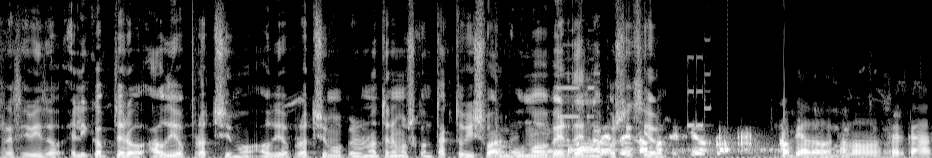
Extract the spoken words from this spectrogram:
recibido. Helicóptero, audio próximo, audio próximo, pero no tenemos contacto visual. Humo verde en la posición. Copiado, estamos cerca.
